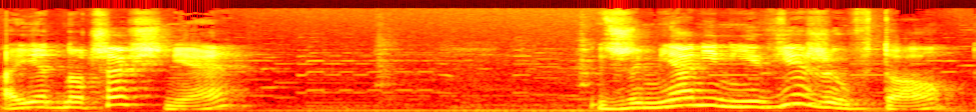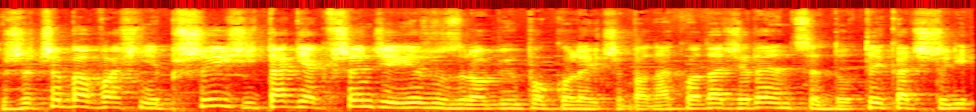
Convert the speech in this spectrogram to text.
a jednocześnie Rzymianin nie wierzył w to, że trzeba właśnie przyjść i tak jak wszędzie Jezus zrobił po kolei, trzeba nakładać ręce, dotykać, czyli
